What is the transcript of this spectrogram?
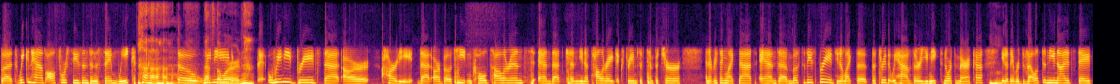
but we can have all four seasons in the same week. so we That's need the word. we need breeds that are hardy, that are both heat and cold tolerant, and that can you know tolerate extremes of temperature and everything like that. And uh, most of these breeds, you know, like the the three that we have that are unique to North America, you know, they were developed in the United States.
